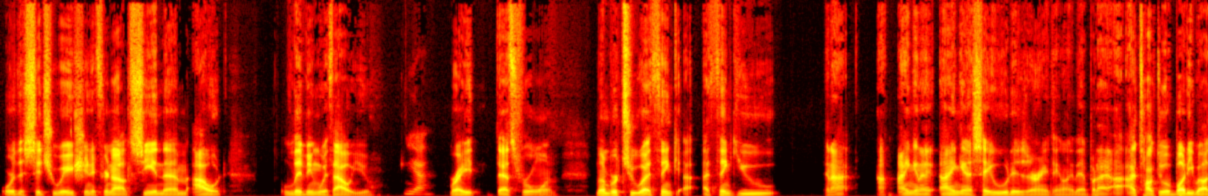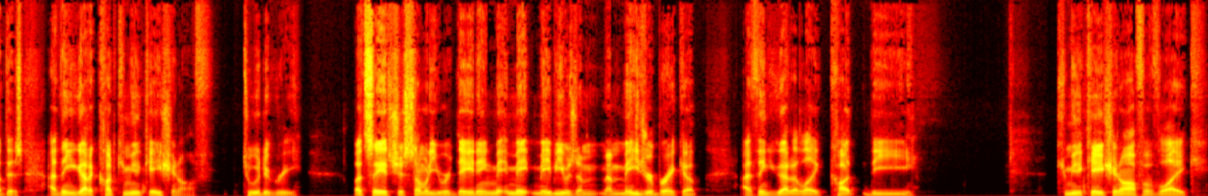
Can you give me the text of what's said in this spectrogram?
or the situation if you're not seeing them out living without you Yeah. right? That's for one. Number two, I think I think you and I I ain't gonna I ain't gonna say who it is or anything like that, but I I- I talked to a buddy about this. I think you got to cut communication off to a degree. Let's say it's just somebody you were dating. May, may, maybe it was a, a major breakup. I think you got to like cut the communication off of like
